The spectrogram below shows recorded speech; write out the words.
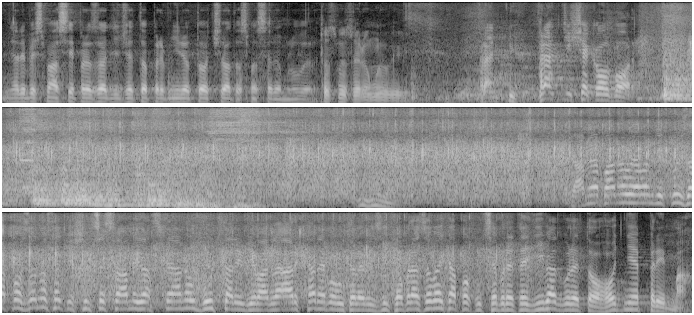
měli bychom asi prozradit, že to první do toho čela, to jsme se domluvili. To jsme se domluvili. Fran- František Olbor. Dámy a pánové, já vám děkuji za pozornost a těším se s vámi za shledanou buď tady v divadle Archa nebo u televizních obrazovek a pokud se budete dívat, bude to hodně prima.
